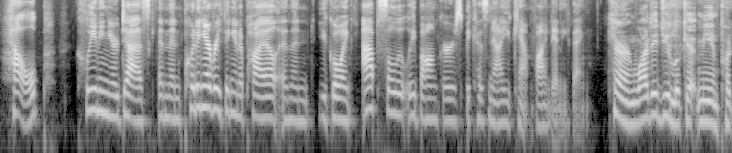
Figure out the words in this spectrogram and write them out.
help cleaning your desk and then putting everything in a pile and then you going absolutely bonkers because now you can't find anything. Karen, why did you look at me and put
